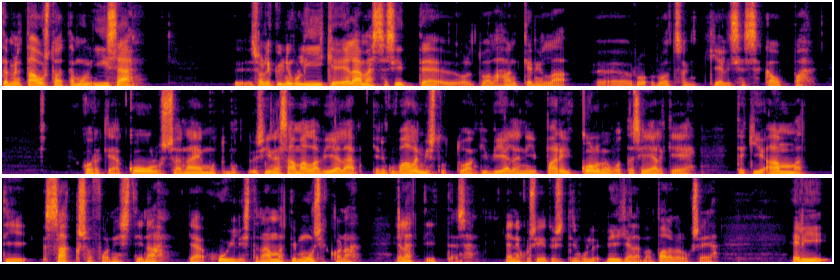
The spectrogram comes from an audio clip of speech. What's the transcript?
tämmöinen tausta, että mun isä, se oli kyllä niin kuin liike-elämässä sitten, oli tuolla Hankkenilla ruotsankielisessä kauppa korkeakoulussa ja näin, mutta, mutta siinä samalla vielä, ja niin kuin valmistuttuankin vielä, niin pari-kolme vuotta sen jälkeen teki ammatti saksofonistina – ja huilisten ammattimuusikkona elätti itsensä ennen kuin siirtyi sitten niin liike-elämän palvelukseen. Ja, eli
